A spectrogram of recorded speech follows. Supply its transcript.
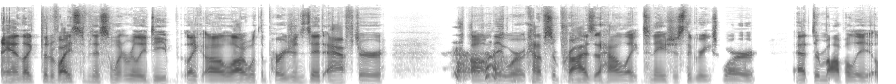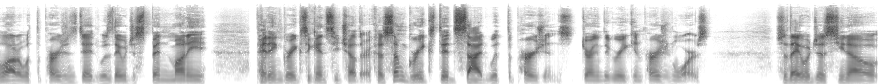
and like the divisiveness went really deep. Like a lot of what the Persians did after um, they were kind of surprised at how like tenacious the Greeks were at Thermopylae. A lot of what the Persians did was they would just spend money pitting Greeks against each other because some Greeks did side with the Persians during the Greek and Persian wars. So they would just you know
